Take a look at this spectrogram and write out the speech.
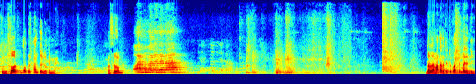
কিন্তু ঘর তো শান্ত হইল কেমন মাসুম দে মাথাটা একটু কষ্ট মেরে দিই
